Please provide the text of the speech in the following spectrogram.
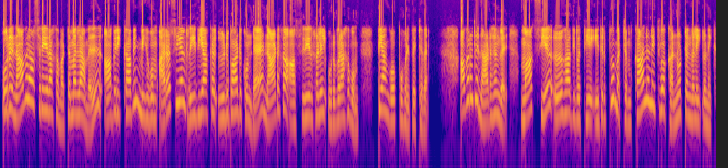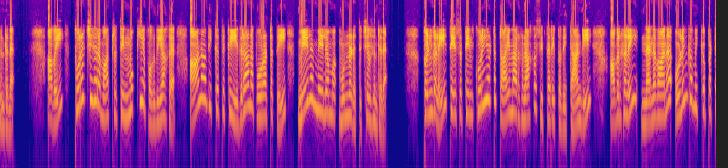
ஒரு நாவலாசிரியராக மட்டுமல்லாமல் ஆப்பிரிக்காவின் மிகவும் அரசியல் ரீதியாக ஈடுபாடு கொண்ட நாடக ஆசிரியர்களில் ஒருவராகவும் தியாங்கோ புகழ் பெற்றவர். அவரது நாடகங்கள் மார்க்சிய ஏகாதிபத்திய எதிர்ப்பு மற்றும் காலனித்துவ கண்ணோட்டங்களை இணைக்கின்றன. அவை புரட்சிகர மாற்றத்தின் முக்கிய பகுதியாக ஆணாதிக்கத்துக்கு எதிரான போராட்டத்தை மேலும் மேலும் முன்னெடுத்துச் செல்கின்றன. பெண்களை தேசத்தின் குறியீட்டு தாய்மார்களாக சித்தரிப்பதை தாண்டி அவர்களை நனவான ஒழுங்கமைக்கப்பட்ட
